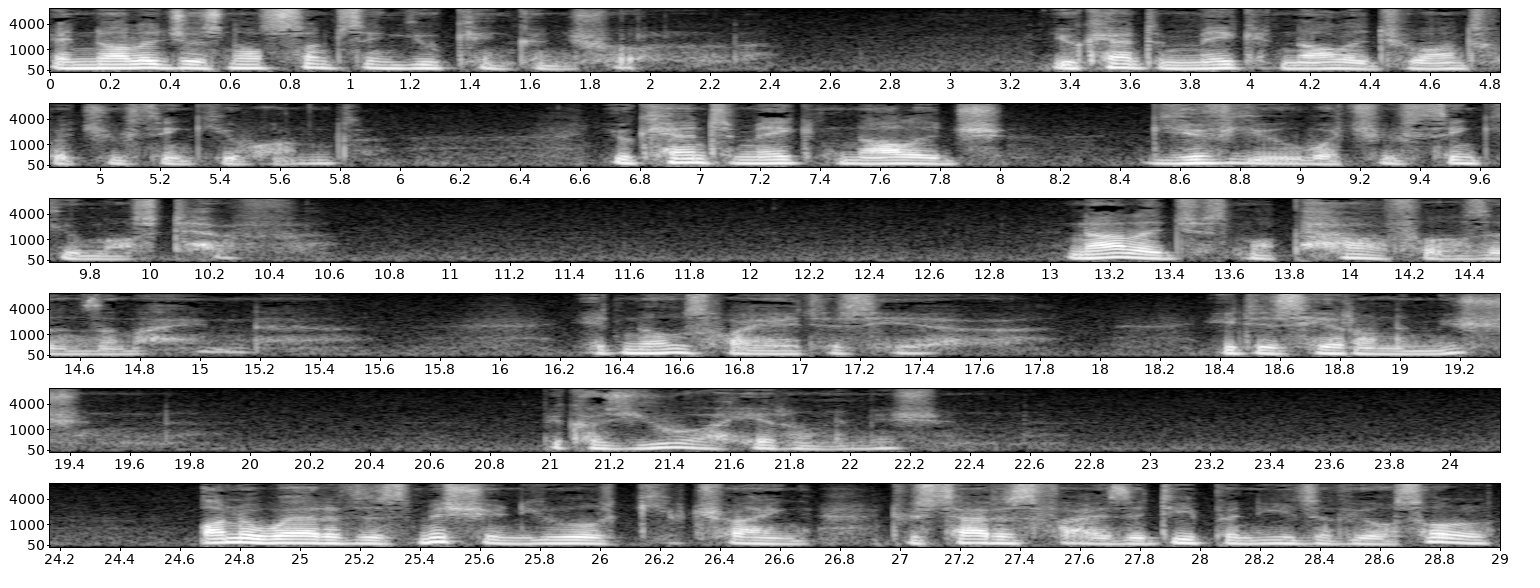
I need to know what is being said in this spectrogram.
And knowledge is not something you can control. You can't make knowledge want what you think you want. You can't make knowledge give you what you think you must have. Knowledge is more powerful than the mind. It knows why it is here. It is here on a mission. Because you are here on a mission. Unaware of this mission, you will keep trying to satisfy the deeper needs of your soul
